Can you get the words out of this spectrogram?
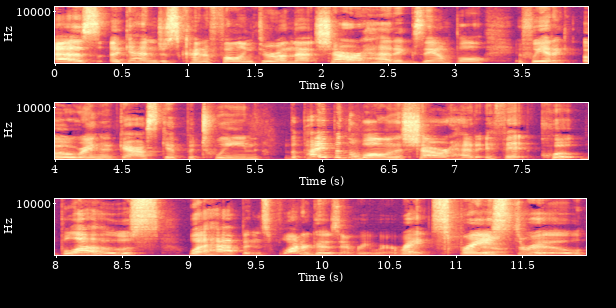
As again, just kind of falling through on that shower head example, if we had an O ring, a gasket between the pipe and the wall and the shower head, if it quote blows, what happens? Water goes everywhere, right? Sprays Yeah. through.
